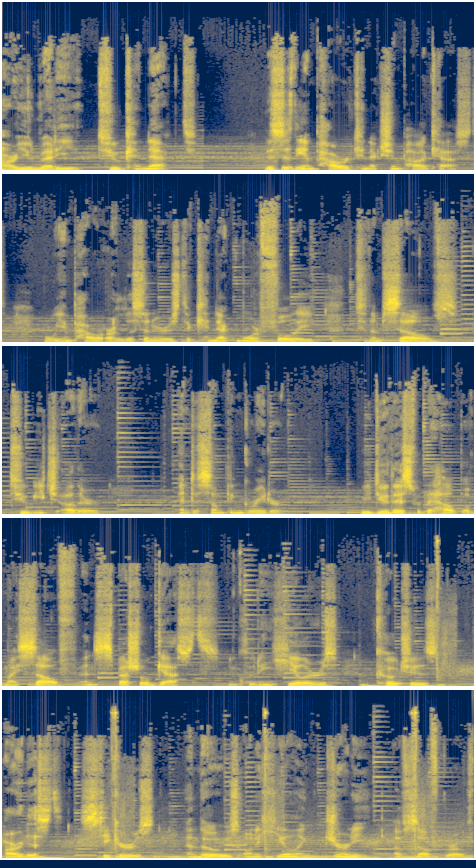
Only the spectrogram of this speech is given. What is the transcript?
Are you ready to connect? This is the Empowered Connection podcast, where we empower our listeners to connect more fully to themselves, to each other, and to something greater. We do this with the help of myself and special guests, including healers, coaches, artists, seekers, and those on a healing journey of self growth.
